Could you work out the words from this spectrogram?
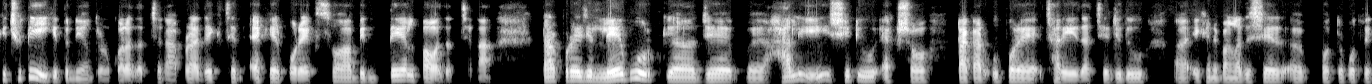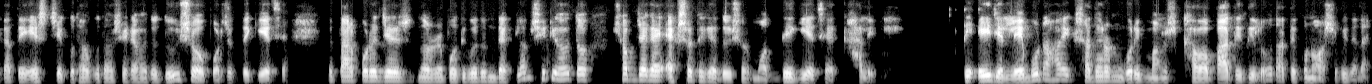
কিছুতেই কিন্তু নিয়ন্ত্রণ করা যাচ্ছে না। আপনারা দেখছেন একের পর এক সয়াবিন তেল পাওয়া যাচ্ছে না। তারপরে এই যে লেবুর যে হালি সেটিও একশো টাকার উপরে ছাড়িয়ে যাচ্ছে। যদিও এখানে বাংলাদেশের পত্র-পত্রিকাতে এসছে কোথাও, কোথাও সেটা হয়তো ২০০ পর্যন্ত গিয়েছে। তারপরে যে ধরনের প্রতিবেদন দেখলাম সেটি হয়তো সব জায়গায় ১০০ থেকে দুইশোর মধ্যে গিয়েছে হালি। তো এই যে লেবু না হয় সাধারণ গরিব মানুষ খাওয়া বাদই দিল, তাতে কোনো অসুবিধা নাই।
